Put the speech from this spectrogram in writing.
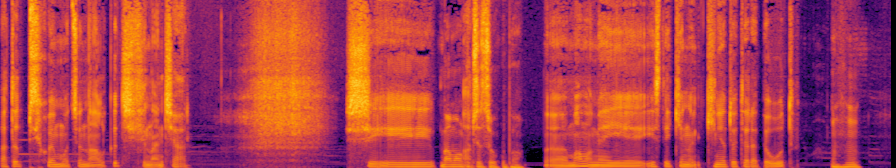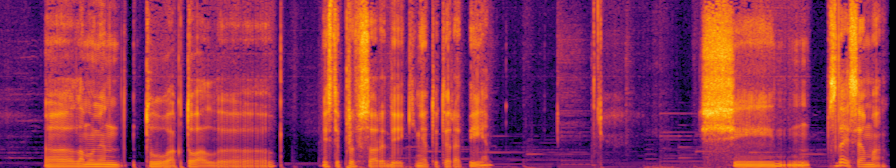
atât psihoemoțional cât și financiar. Și... Mama cu ce se ocupă? Mama mea este kinetoterapeut. Uh-huh. La momentul actual este profesoară de kinetoterapie și îți dai seama,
